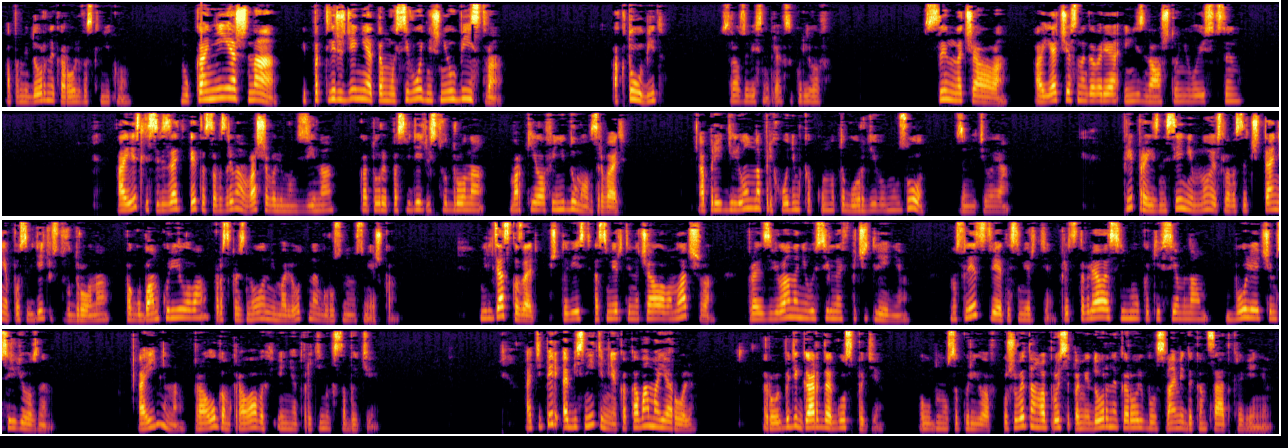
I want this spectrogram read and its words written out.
а помидорный король воскликнул. «Ну, конечно! И подтверждение тому сегодняшнее убийство!» «А кто убит?» Сразу весь напрягся Курилов. Сын Началова. А я, честно говоря, и не знал, что у него есть сын. А если связать это со взрывом вашего лимузина, который, по свидетельству дрона, Маркелов и не думал взрывать? Определенно приходим к какому-то гордиевому узлу, заметила я. При произнесении мною словосочетания по свидетельству дрона по губам Курилова проскользнула мимолетная грустная усмешка. Нельзя сказать, что весть о смерти Началова-младшего произвела на него сильное впечатление, но следствие этой смерти представлялось ему, как и всем нам, более чем серьезным, а именно прологом кровавых и неотвратимых событий. А теперь объясните мне, какова моя роль? Роль бодигарда, господи, улыбнулся Курилов. Уж в этом вопросе помидорный король был с вами до конца откровенен.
